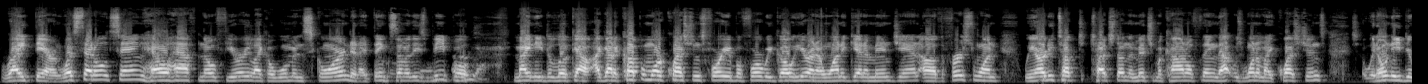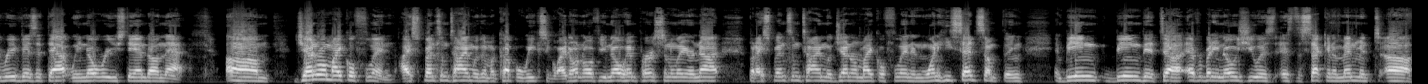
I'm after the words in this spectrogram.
right there. And what's that old saying? Hell hath no fury like a woman scorned. And I think some of these people. Oh, yeah. Might need to look out. I got a couple more questions for you before we go here, and I want to get them in, Jan. Uh, the first one, we already t- touched on the Mitch McConnell thing. That was one of my questions, so we don't need to revisit that. We know where you stand on that. Um, General Michael Flynn, I spent some time with him a couple weeks ago. I don't know if you know him personally or not, but I spent some time with General Michael Flynn, and when he said something, and being being that uh, everybody knows you as, as the Second Amendment uh,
